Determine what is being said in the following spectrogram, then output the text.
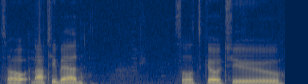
So, not too bad. So, let's go to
